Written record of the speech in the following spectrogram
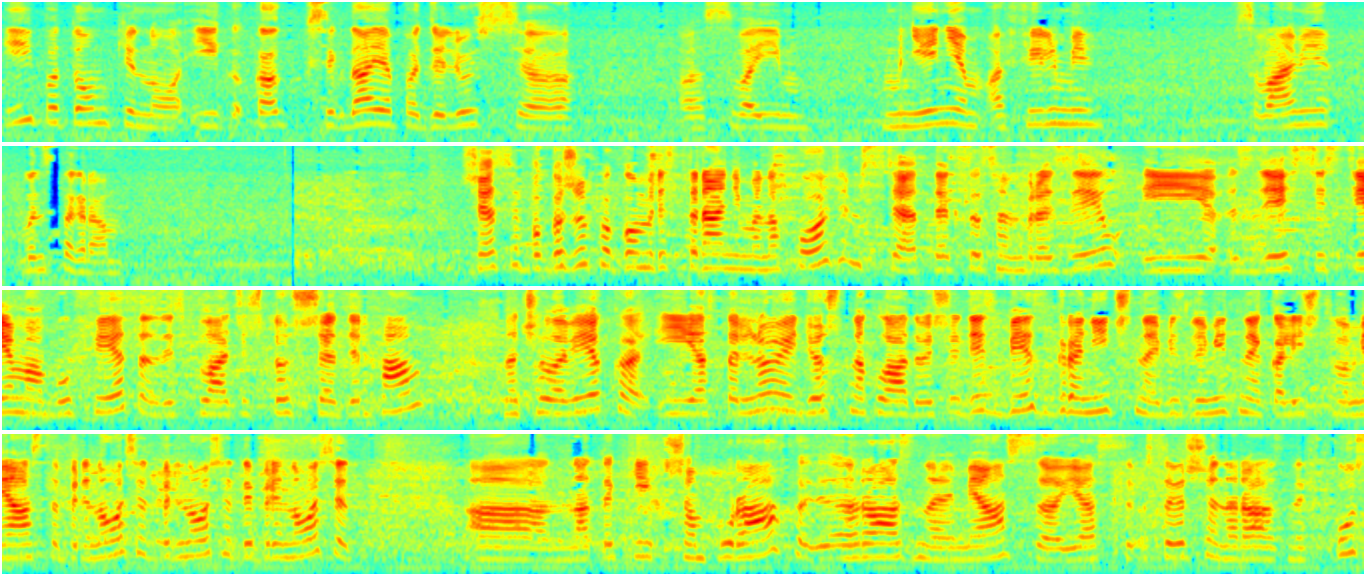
и потом кино. И, как всегда, я поделюсь а, а, своим мнением о фильме с вами в Инстаграм. Сейчас я покажу, в каком ресторане мы находимся, Texas and Brazil, и здесь система буфета, здесь платишь 160 дирхам на человека, и остальное идешь накладываешь. И здесь безграничное, безлимитное количество мяса приносят, приносят и приносят а, на таких шампурах разное мясо, я совершенно разный вкус.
